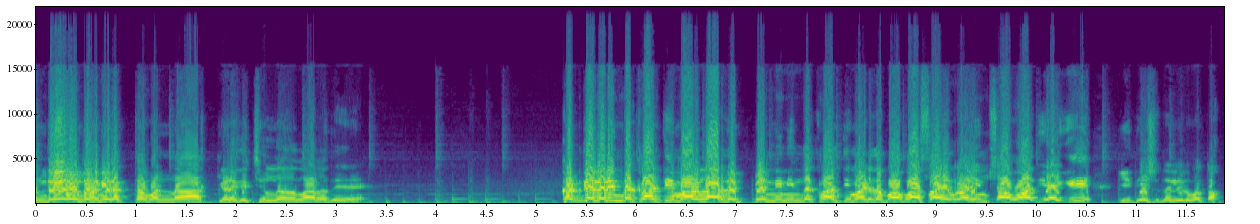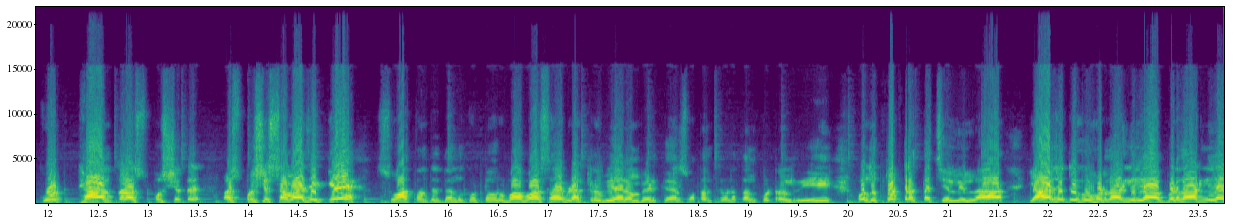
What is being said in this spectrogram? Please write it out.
ಒಂದೇ ಒಂದು ಹನಿ ರಕ್ತವನ್ನ ಕೆಳಗೆ ಚೆಲ್ಲಲಾರದೆ ಖಡ್ಗಗಳಿಂದ ಕ್ರಾಂತಿ ಮಾಡಲಾರದೆ ಪೆನ್ನಿನಿಂದ ಕ್ರಾಂತಿ ಮಾಡಿದ ಬಾಬಾ ಸಾಹೇಬ್ರ ಅಹಿಂಸಾವಾದಿಯಾಗಿ ಈ ದೇಶದಲ್ಲಿರುವಂತಹ ಕೋಟ್ಯಾಂತರ ಅಸ್ಪೃಶ್ಯತೆ ಅಸ್ಪೃಶ್ಯ ಸಮಾಜಕ್ಕೆ ಸ್ವಾತಂತ್ರ್ಯ ತಂದು ಕೊಟ್ಟವರು Baba Saheb doctor B R Ambedkar ಸ್ವಾತಂತ್ರ್ಯವನ್ನ ತಂದು ಕೊಟ್ಟರಲ್ರಿ ಒಂದು ತೊಟ್ಟ ರಕ್ತ ಚೆಲ್ಲಿಲ್ಲ ಯಾರ ಜೊತೆಗೂ ಹೊಡೆದಾಡ್ಲಿಲ್ಲ ಬಡದಾಡ್ಲಿಲ್ಲ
